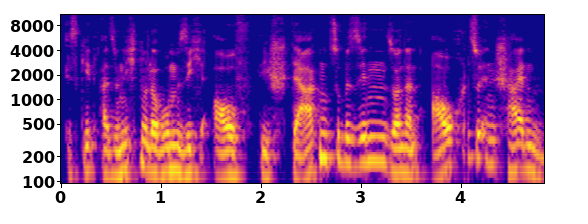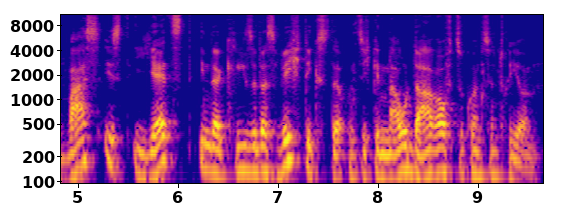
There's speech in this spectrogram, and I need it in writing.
Es geht also nicht nur darum, sich auf die Stärken zu besinnen, sondern auch zu entscheiden, was ist jetzt in der Krise das Wichtigste und sich genau darauf zu konzentrieren.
